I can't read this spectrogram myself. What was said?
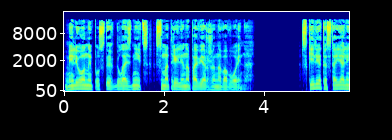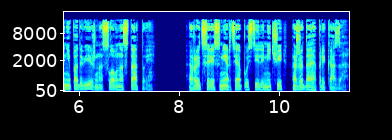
Миллионы пустых глазниц смотрели на поверженного воина. Скелеты стояли неподвижно, словно статуи. Рыцари смерти опустили мечи, ожидая приказа.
